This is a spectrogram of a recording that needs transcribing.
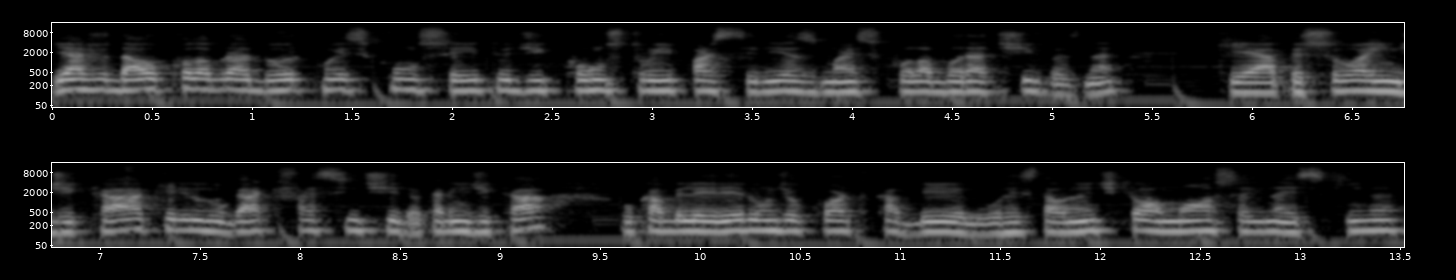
e ajudar o colaborador com esse conceito de construir parcerias mais colaborativas, né? Que é a pessoa indicar aquele lugar que faz sentido. Eu quero indicar o cabeleireiro onde eu corto cabelo, o restaurante que eu almoço ali na esquina,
